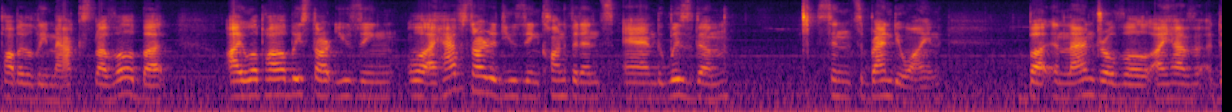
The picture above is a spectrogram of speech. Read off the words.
probably max level, but I will probably start using, well, I have started using confidence and wisdom since Brandywine, but in Landroval, I have,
